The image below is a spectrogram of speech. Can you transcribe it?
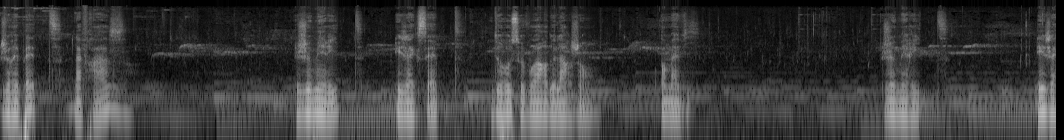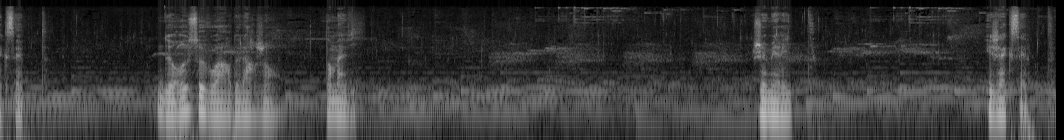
Je répète la phrase. Je mérite et j'accepte de recevoir de l'argent dans ma vie. Je mérite et j'accepte de recevoir de l'argent dans ma vie. Je mérite et j'accepte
